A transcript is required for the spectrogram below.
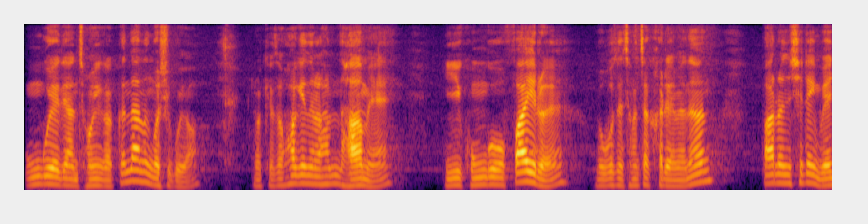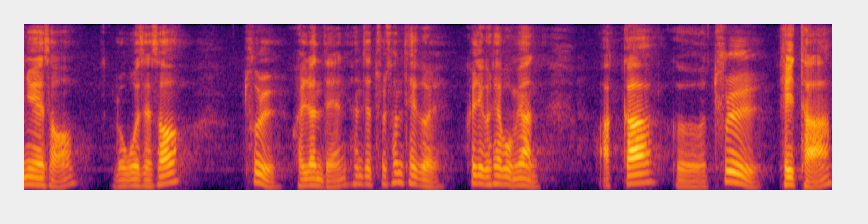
공구에 대한 정의가 끝나는 것이고요. 이렇게 해서 확인을 한 다음에 이 공구 파일을 로봇에 장착하려면은 빠른 실행 메뉴에서 로봇에서 툴 관련된 현재 툴 선택을 클릭을 해보면 아까 그 툴 데이터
